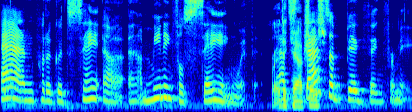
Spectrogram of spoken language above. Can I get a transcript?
And put a good say, uh, and a meaningful saying with it. Right, the captions. That's a big thing for me.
